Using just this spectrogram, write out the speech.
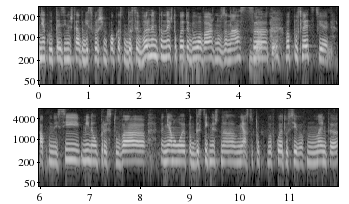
някои от тези неща да ги свършим по-късно, да се върнем към нещо, което е било важно за нас Да, така е. в последствие. Ако не си минал през това, нямало е пък да стигнеш на мястото, в което си в момента.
